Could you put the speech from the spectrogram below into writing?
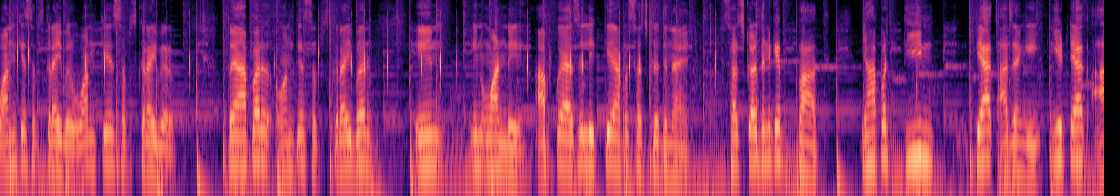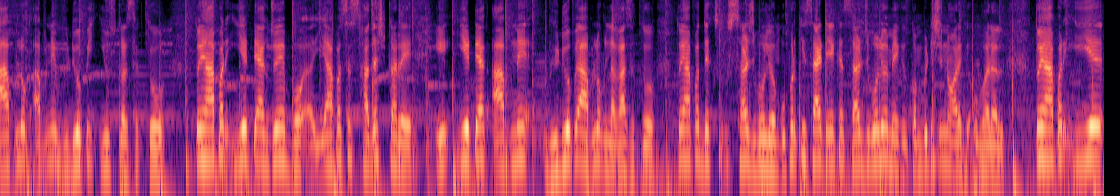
one K subscriber one K subscriber तो यहाँ पर one K subscriber in in one day आपको ऐसे लिख के यहाँ पर सर्च कर देना है। सर्च कर देने के बाद यहाँ पर तीन टैग आ जाएँगे। ये टैग आप लोग अपने वीडियो पे यूज़ कर सकते हो। तो यहाँ पर ये टैग जो है यहाँ पर से सजेस्ट कर रहे ये टैग आपने वीडियो पे आप लोग लगा सकते हो। तो यहाँ पर देख सकते सर्च वॉल्यूम ऊपर की साइड एक है सर्च वॉल्यूम एक कंपटीशन और एक ओवरऑल तो यहाँ पर ये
